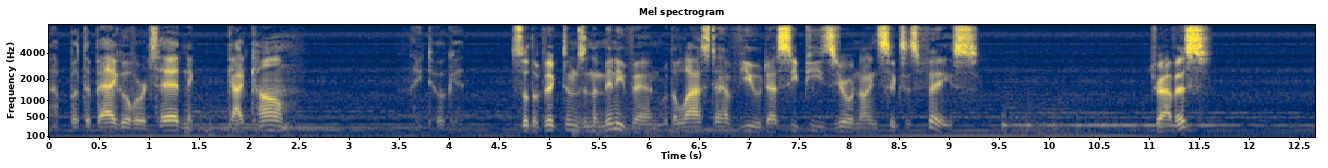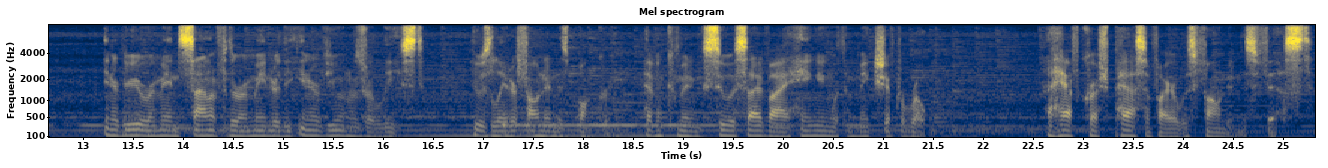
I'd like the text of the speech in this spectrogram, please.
I put the bag over its head and it got calm. Took it. So the victims in the minivan were the last to have viewed SCP 096's face. Travis? Interviewer remained silent for the remainder of the interview and was released. He was later found in his bunk room, having committed suicide via hanging with a makeshift rope. A half crushed pacifier was found in his fist.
